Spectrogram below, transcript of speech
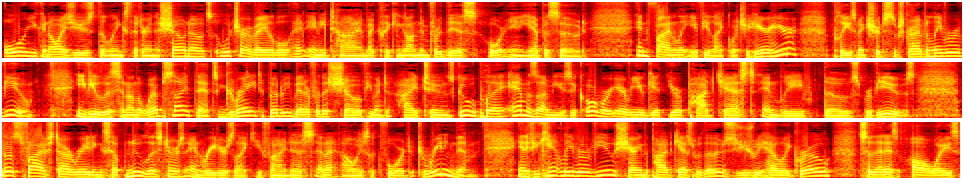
Or you can always use the links that are in the show notes, which are available at any time by clicking on them for this or any episode. And finally, if you like what you hear here, please make sure to subscribe and leave a review. If you listen on the website, that's great, but it would be better for the show if you went to iTunes, Google Play, Amazon Music, or wherever you get your podcast and leave those reviews. Those five star ratings help new listeners and readers like you find us, and I always look forward to reading them. And if you can't leave a review, sharing the podcast with others is usually how we grow, so that is always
